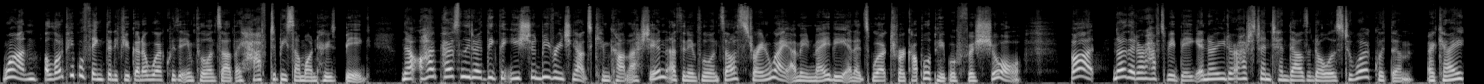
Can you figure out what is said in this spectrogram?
One, a lot of people think that if you're going to work with an influencer, they have to be someone who's big. Now, I personally don't think that you should be reaching out to Kim Kardashian as an influencer straight away. I mean, maybe, and it's worked for a couple of people for sure. But no, they don't have to be big. And no, you don't have to spend $10,000 to work with them. Okay.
